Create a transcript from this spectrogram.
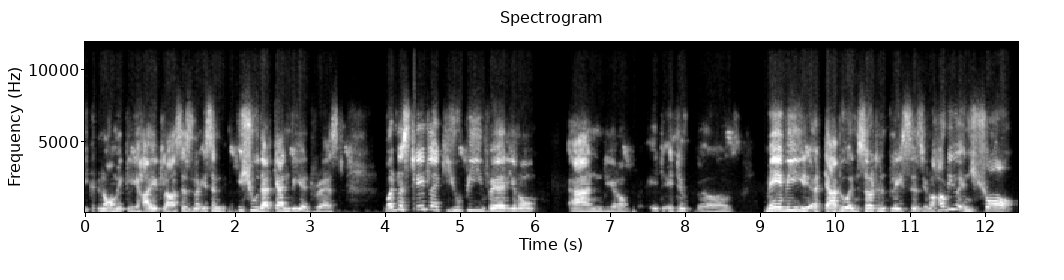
economically higher classes now it's an issue that can be addressed. But in a state like up where you know and you know it it uh, may be a taboo in certain places you know how do you ensure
